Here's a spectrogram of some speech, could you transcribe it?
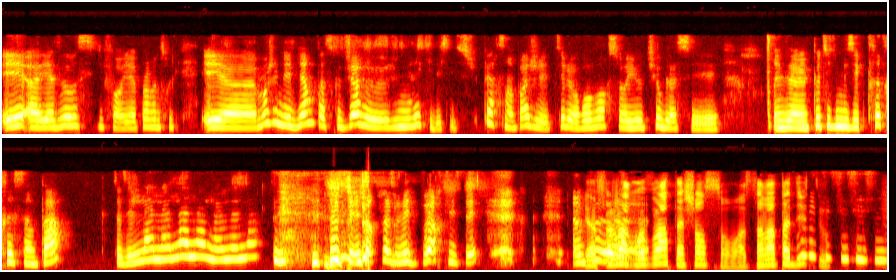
Et euh, il y avait aussi, enfin, il y a plein de trucs. Et euh, moi, j'aimais bien parce que déjà le générique, il était super sympa. J'ai été le revoir sur YouTube. Là, c'est une petite musique très très sympa. Ça faisait la la la la la la la. genre ça faisait peur, tu sais. Un il va falloir revoir ta chanson. Hein. Ça va pas du tout. Si si si si.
